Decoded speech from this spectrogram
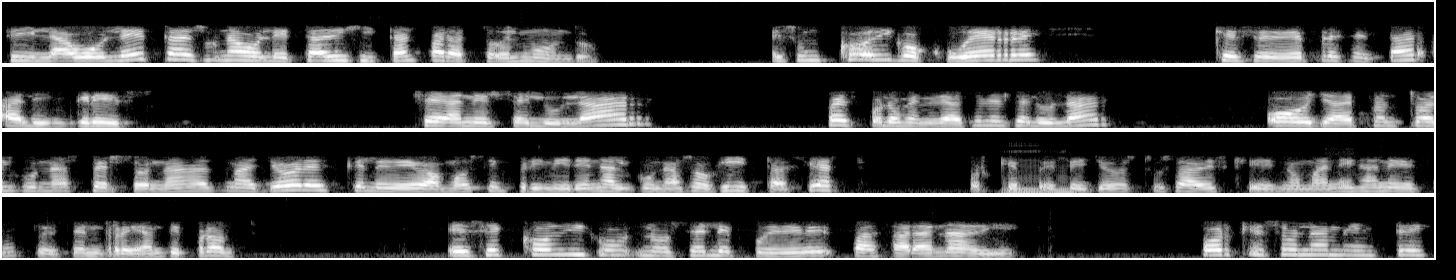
Sí, la boleta es una boleta digital para todo el mundo. Es un código QR que se debe presentar al ingreso, sea en el celular, pues por lo general es en el celular, o ya de pronto algunas personas mayores que le debamos imprimir en algunas hojitas, ¿cierto? Porque pues ellos, tú sabes que no manejan eso, entonces se enredan de pronto. Ese código no se le puede pasar a nadie, porque solamente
